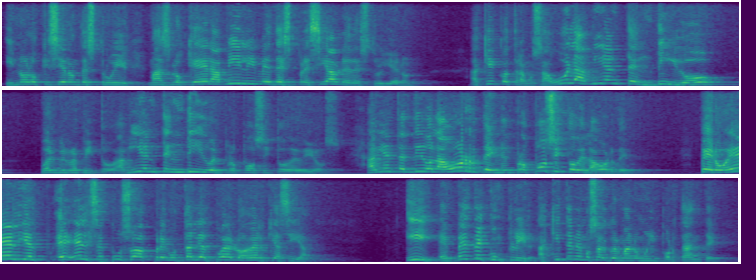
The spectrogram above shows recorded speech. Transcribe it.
y no lo quisieron destruir, mas lo que era vil y despreciable destruyeron. Aquí encontramos, Saúl había entendido, vuelvo y repito, había entendido el propósito de Dios, había entendido la orden, el propósito de la orden. Pero él, y él se puso a preguntarle al pueblo a ver qué hacía. Y en vez de cumplir, aquí tenemos algo hermano muy importante.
